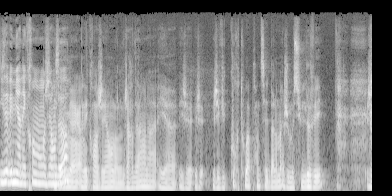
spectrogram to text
Ils avaient mis un écran géant ils avaient mis un, un écran géant dans le jardin là et, euh, j'ai vu Courtois prendre cette balle en main, je me suis levé. Je-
